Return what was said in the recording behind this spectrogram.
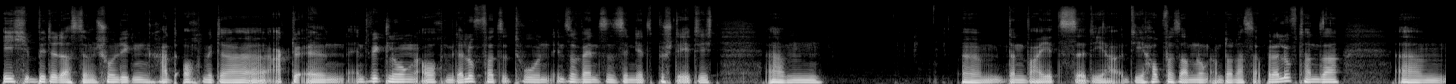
Ich bitte das zu entschuldigen, hat auch mit der aktuellen Entwicklung, auch mit der Luftfahrt zu tun. Insolvenzen sind jetzt bestätigt. Ähm, ähm, dann war jetzt äh, die, die Hauptversammlung am Donnerstag bei der Lufthansa. Ähm,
